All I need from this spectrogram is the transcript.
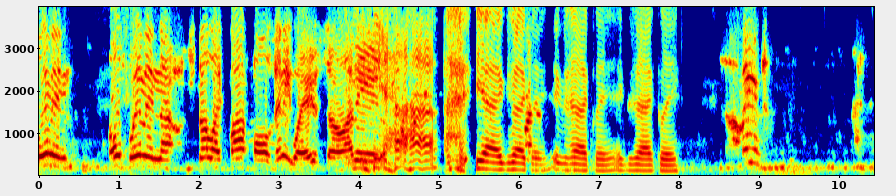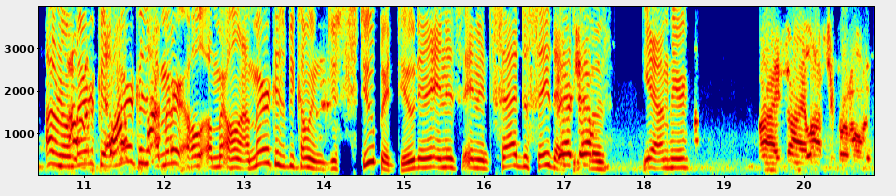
women, old women uh, smell like balls anyway. So I mean, yeah, yeah, exactly, exactly, exactly. I mean, I don't know. America, America, America, hold on, America's becoming just stupid, dude, and, and it's and it's sad to say that Yeah, Jeff? yeah, I'm here. All right, sorry, I lost you for a moment.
